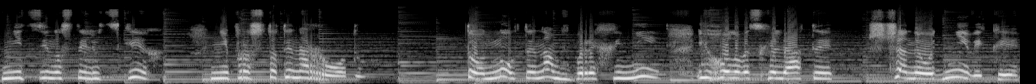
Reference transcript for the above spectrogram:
ні цінностей людських, ні простоти народу. Тонути нам в брехні і голови схиляти ще не одні віки.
